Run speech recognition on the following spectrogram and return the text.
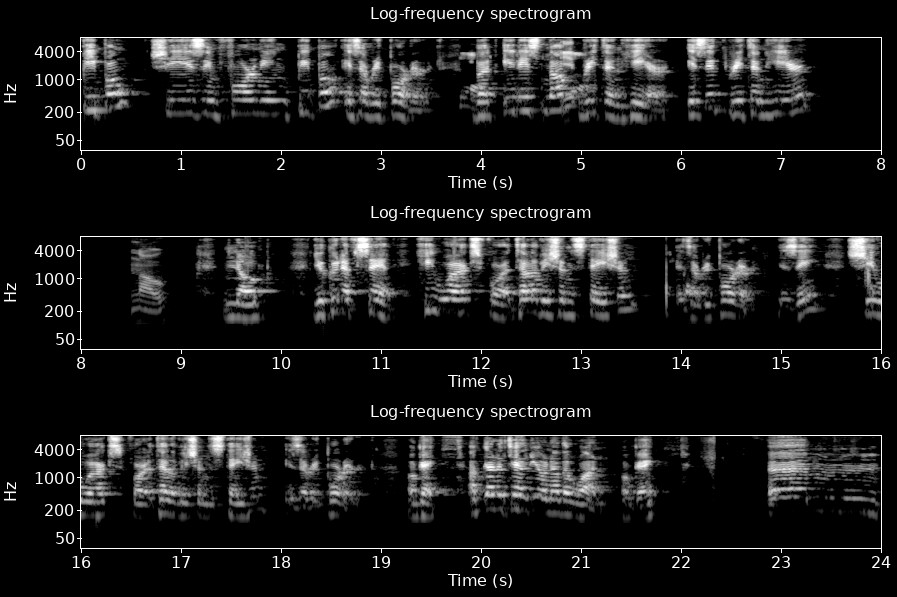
people. She is informing people. It's a reporter, Yeah. but it is not Yeah. written here. Is it written here? No. Nope. You could have said he works for a television station. Is a reporter. You see, she works for a television station. Is a reporter. Okay, I'm gonna tell you another one. Okay. Um.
